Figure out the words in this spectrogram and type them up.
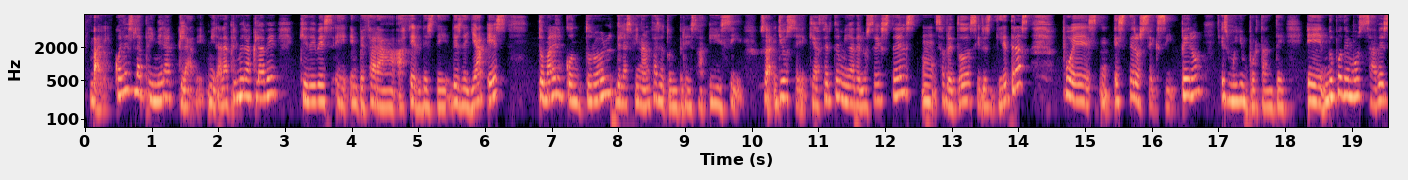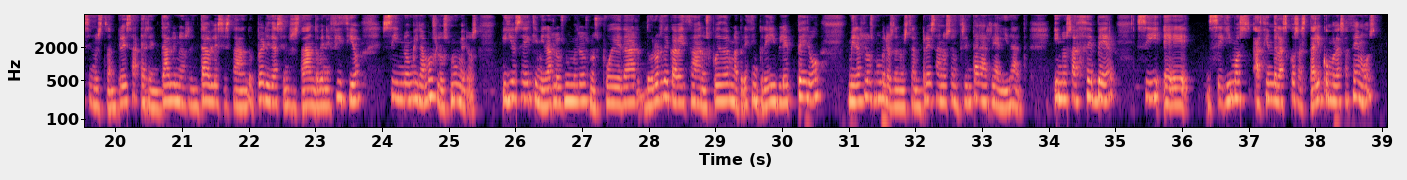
Vale, ¿cuál es la primera clave? Mira, la primera clave que debes eh, empezar a hacer desde, desde ya es tomar el control de las finanzas de tu empresa. Y sí, o sea, yo sé que hacerte amiga de los Excels, mm, sobre todo si eres de letras, pues mm, es cero sexy, pero es muy importante. Eh, no podemos saber si nuestra empresa es rentable o no es rentable, si está dando pérdidas, si nos está dando beneficio, si no miramos los números. Y yo sé que mirar los números nos puede dar dolor de cabeza, nos puede dar una pereza increíble, pero mirar los números de nuestra empresa nos enfrenta a la realidad y nos hace ver si... Eh, seguimos haciendo las cosas tal y como las hacemos,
